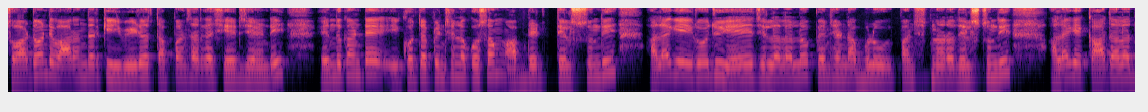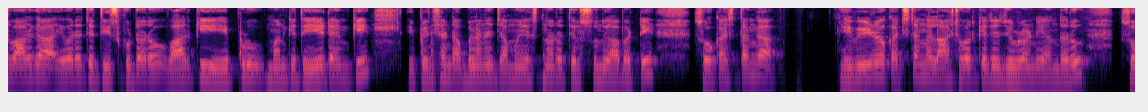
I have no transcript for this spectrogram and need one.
సో అటువంటి వారందరికీ ఈ వీడియో తప్పనిసరిగా షేర్ చేయండి. ఎందుకంటే ఈ కొత్త పెన్షన్ల కోసం అప్డేట్ తెలుస్తుంది. అలాగే ఈరోజు ఏ ఏ జిల్లాలలో పెన్షన్ డబ్బులు పంచుతున్నారో తెలుస్తుంది. అలాగే ఖాతాల ద్వారా ఎవరైతే తీసుకుంటారో వారికి ఎప్పుడు మనకైతే ఏ టైంకి ఈ పెన్షన్ డబ్బులు అనేది జమ చేస్తున్నారో తెలుస్తుంది కాబట్టి సో ఖచ్చితంగా ఈ వీడియో ఖచ్చితంగా లాస్ట్ వరకు అయితే చూడండి అందరూ. సో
